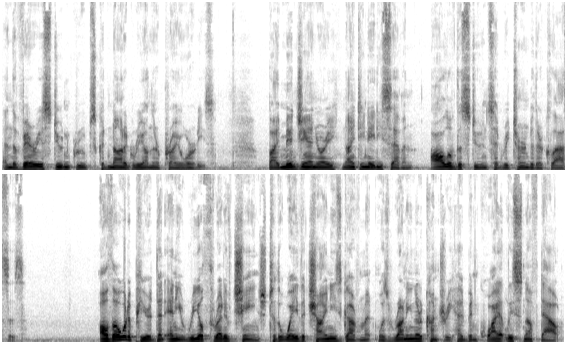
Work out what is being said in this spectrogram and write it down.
and the various student groups could not agree on their priorities. By mid January 1987, all of the students had returned to their classes. Although it appeared that any real threat of change to the way the Chinese government was running their country had been quietly snuffed out,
